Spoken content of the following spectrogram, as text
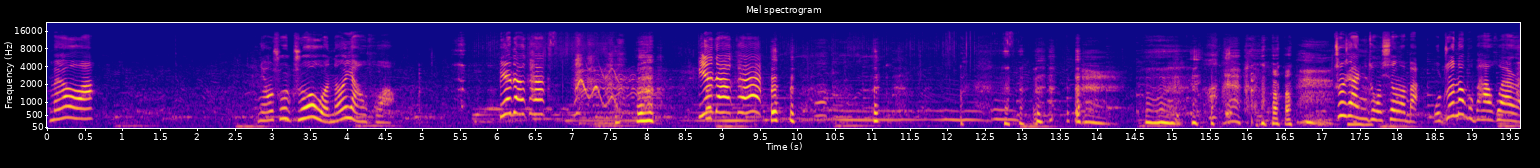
没有啊。娘说只有我能养活。别打开！别打开！这下你总信了吧？我真的不怕坏人，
